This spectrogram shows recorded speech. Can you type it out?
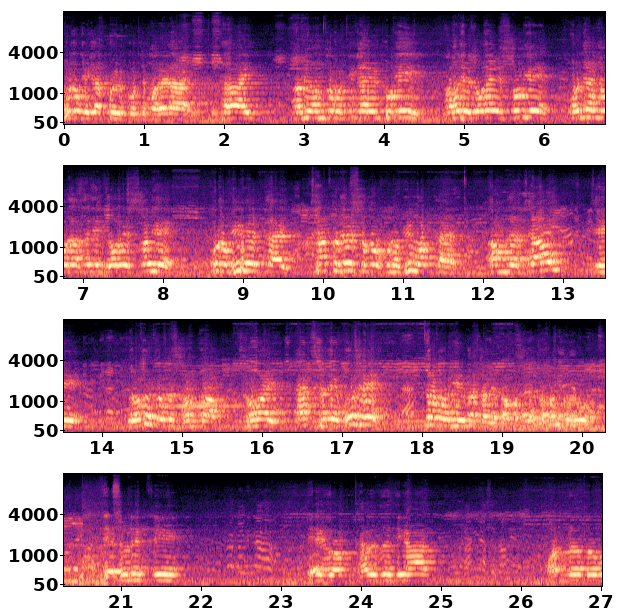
ভোটাধিকার প্রয়োগ করতে পারে না তাই আমি অন্তর্বর্তীকালীন প্রতি আমাদের দলের সঙ্গে, অন্যান্য রাজনৈতিক দলের সঙ্গে কোনো বিভেদ নাই, ছাত্রদের সঙ্গে কোনো বিভেদ নাই। আমরা চাই যে যত যত সম্ভব সবাই একসাথে বসে যত নির্বাচনের ব্যবস্থা গ্রহণ করব দেশনেত্রী এবং খালেদা জিয়ার অন্যতম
